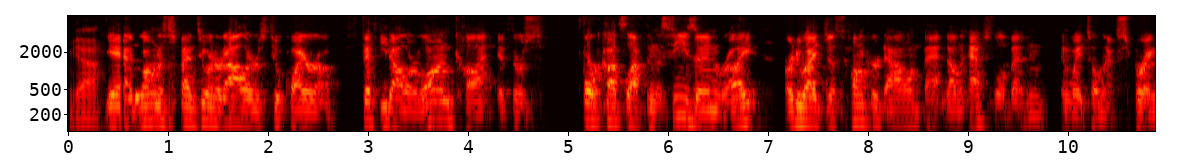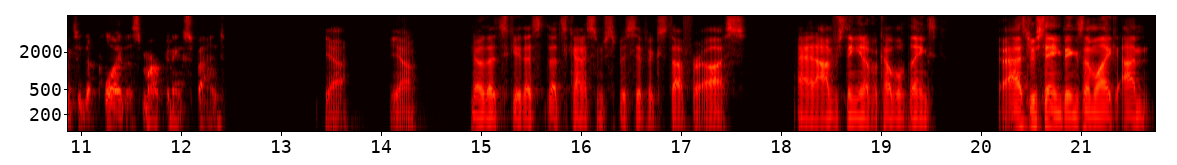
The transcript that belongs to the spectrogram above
Yeah. Yeah. Do I want to spend two hundred dollars to acquire a fifty dollar lawn cut if there's four cuts left in the season, right? Or do I just hunker down, batten down the hatches a little bit and, and wait till next spring to deploy this marketing spend? Yeah. Yeah. No, that's good. That's that's kind of some specific stuff for us. And I'm just thinking of a couple of things. As you're saying things, I'm like, I'm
